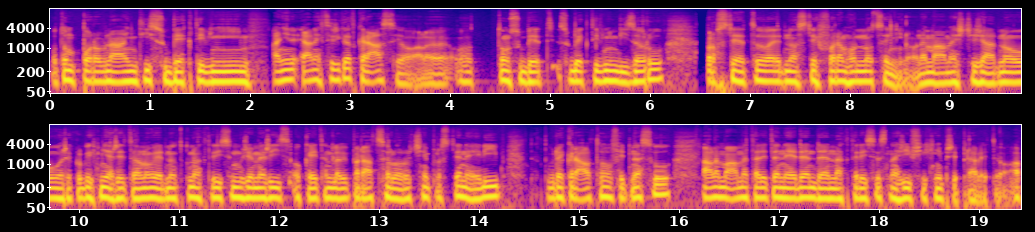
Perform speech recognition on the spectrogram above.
o tom porovnání té subjektivní, ani já nechci říkat krásy, jo, ale o tom subjektivním výzoru. Prostě je to jedna z těch forem hodnocení. No. Nemáme ještě žádnou, řekl bych, měřitelnou jednotku, na který si můžeme říct, OK, tenhle vypadá celoročně prostě nejlíp, tak to bude král toho fitnessu, ale máme tady ten jeden den, na který se snaží všichni připravit. Jo. A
